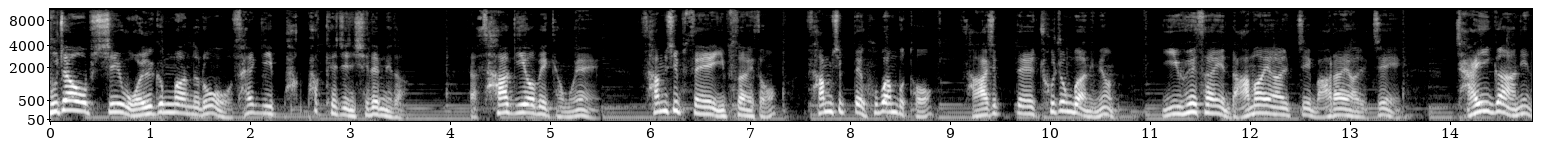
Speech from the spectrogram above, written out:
투자 없이 월급만으로 살기 팍팍해진 시대입니다. 자, 사기업의 경우에 30세에 입사해서 30대 후반부터 40대 초중반 아니면 이 회사에 남아야 할지 말아야 할지 자의가 아닌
